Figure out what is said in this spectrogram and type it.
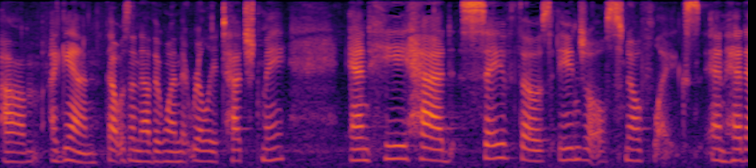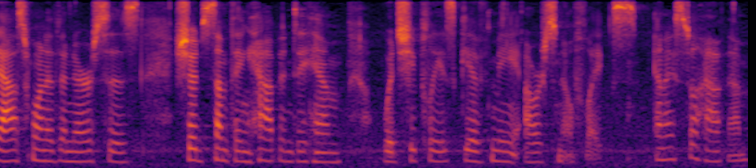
um, again, that was another one that really touched me. And he had saved those angel snowflakes and had asked one of the nurses, should something happen to him, would she please give me our snowflakes? And I still have them.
